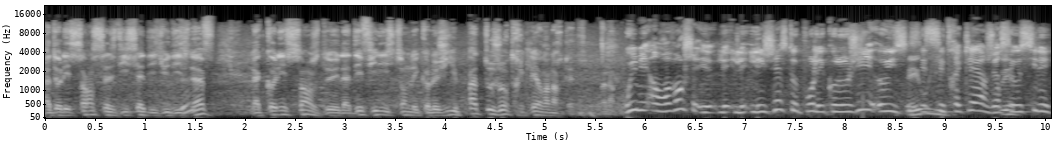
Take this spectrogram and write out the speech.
Adolescents, 16, 17, 18, 19, la connaissance de la définition de l'écologie n'est pas toujours très claire dans leur tête. Voilà. Oui, mais en revanche, euh, les, les- les gestes pour l'écologie, eux, ils- c'est oui. c'est très clair. Oui. C'est aussi, les,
